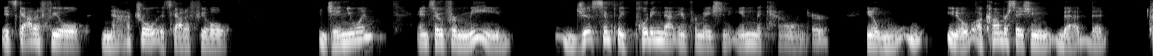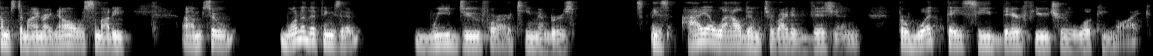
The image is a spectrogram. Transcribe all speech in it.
It's got to feel natural. It's got to feel genuine. And so for me, just simply putting that information in the calendar, you know, you know, a conversation that that comes to mind right now with somebody. Um, so one of the things that we do for our team members is I allow them to write a vision for what they see their future looking like.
